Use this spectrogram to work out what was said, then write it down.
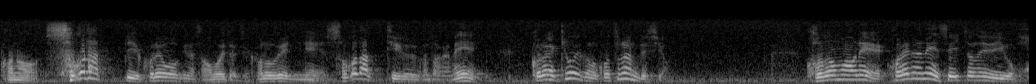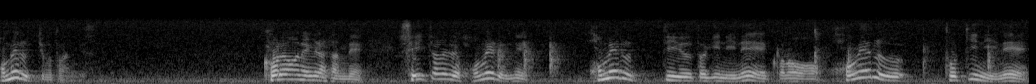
この「そこだ!」っていうこれを皆さん覚えておいてこの上にね「そこだ!」っていうことがねこれは教育のコツなんですよ子供をねこれがね成長の絵でいう褒めるっていうことなんですこれをね皆さんね成長の絵で褒めるね褒めるっていう時にねこの褒める時にね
